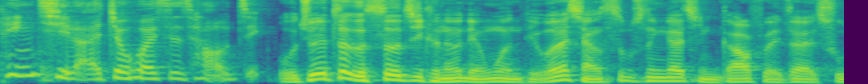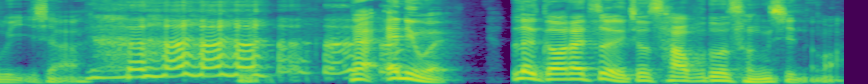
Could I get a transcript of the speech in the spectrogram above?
拼起来就会是超紧。我觉得这个设计可能有点问题，我在想是不是应该请 Garfrey 再来处理一下。那 anyway，乐高在这里就差不多成型了嘛。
